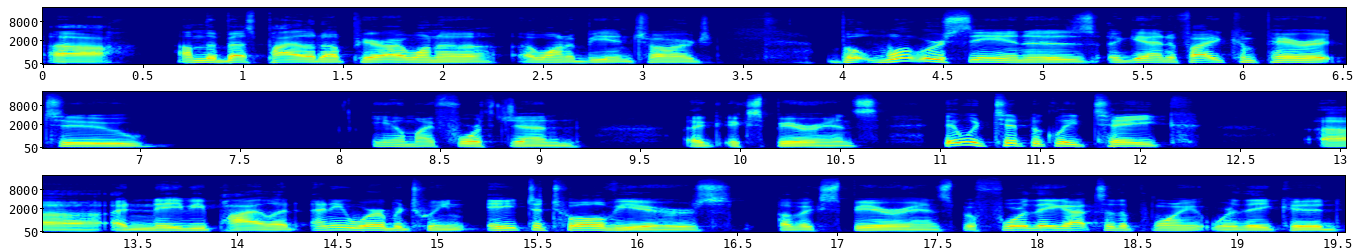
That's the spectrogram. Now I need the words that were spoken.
uh, I'm the best pilot up here. I want to I want to be in charge. But what we're seeing is again, if I compare it to you know my fourth gen experience, it would typically take uh, a Navy pilot anywhere between eight to 12 years of experience before they got to the point where they could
